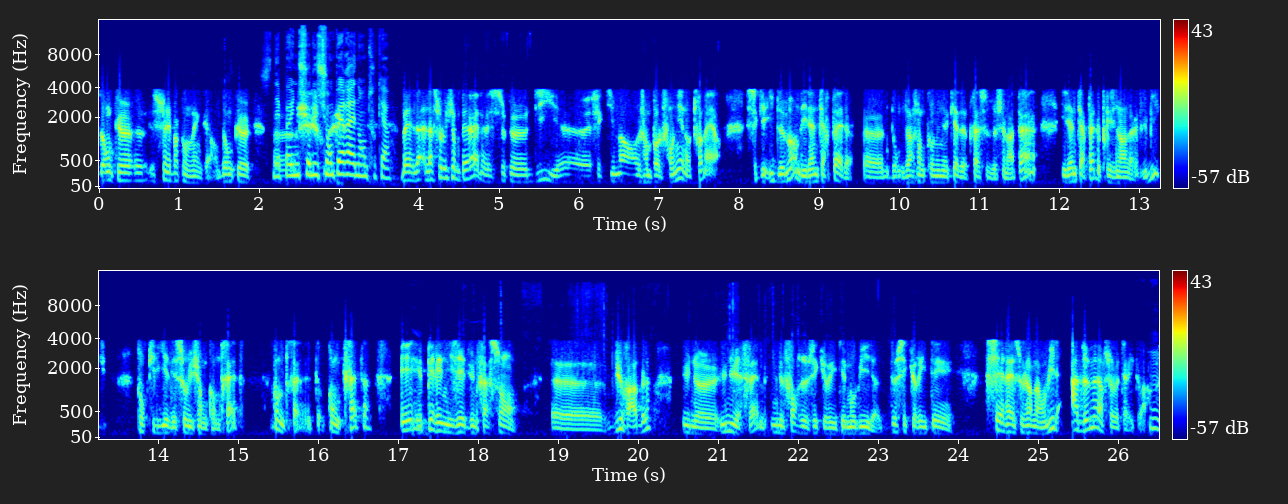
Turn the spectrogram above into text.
Donc, ce n'est pas convaincant. Donc, ce n'est pas une solution pérenne, en tout cas. Ben, la, solution pérenne, c'est ce que dit effectivement Jean-Paul Fournier, notre maire, c'est qu'il demande, il interpelle, donc dans son communiqué de presse de ce matin, il interpelle le président de la République pour qu'il y ait des solutions concrètes, concrètes, concrètes et pérennisées d'une façon durable, une, une UFM, une force de sécurité mobile, de sécurité CRS ou gendarmerie à demeure sur le territoire. Mm.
